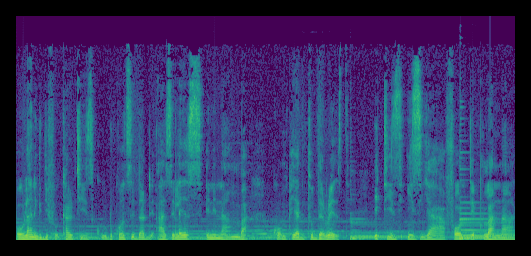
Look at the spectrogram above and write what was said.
or learning difficulties could be considered as less in number compared to the rest it is easier for the planner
